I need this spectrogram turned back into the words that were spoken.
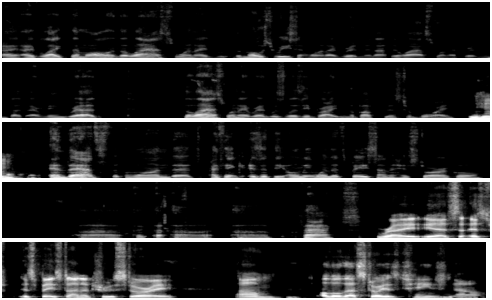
I, have liked them all. And the last one I've the most recent one I've written, and not the last one I've written, but I mean read. The last one I read was Lizzie Bright and, the Buckminster Boy, mm-hmm. and that's the one that I think is it the only one that's based on a historical uh, uh, uh, uh facts. Right. Yeah. It's it's it's based on a true story. Um, although that story has changed now,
